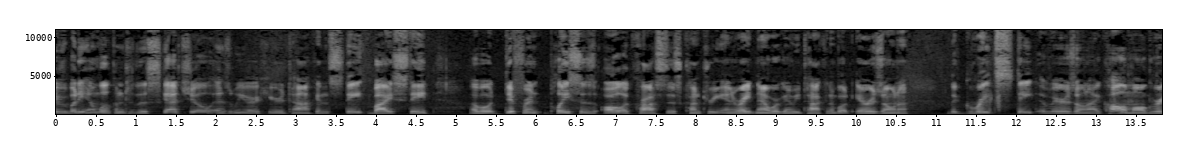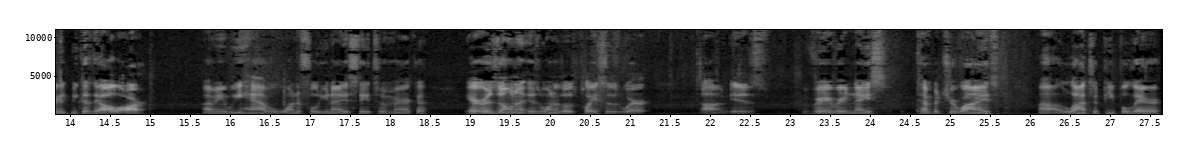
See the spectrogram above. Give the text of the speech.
Everybody, and welcome to the Scott Show as we are here talking state by state about different places all across this country. And right now, we're going to be talking about Arizona, the great state of Arizona. I call them all great because they all are. I mean, we have a wonderful United States of America. Arizona is one of those places where uh, it is very, very nice temperature wise. Uh, lots of people there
